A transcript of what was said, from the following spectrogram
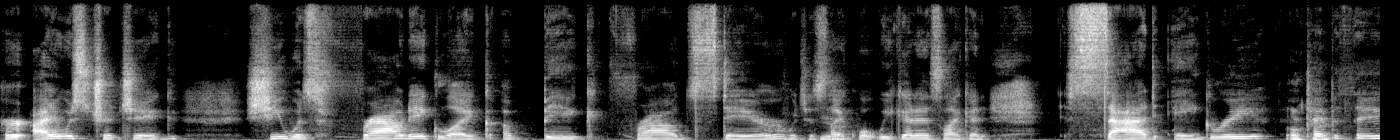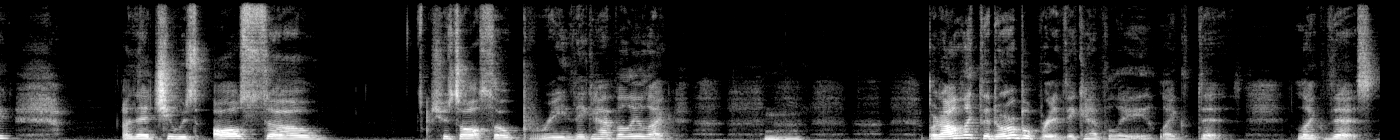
her eye was twitching she was frowning like a big frown stare which is Yeah. like what we get as like a sad angry Okay. type of thing and then she was also she was also breathing heavily, like, mm-hmm. but not like the normal breathing heavily, like this, like this.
